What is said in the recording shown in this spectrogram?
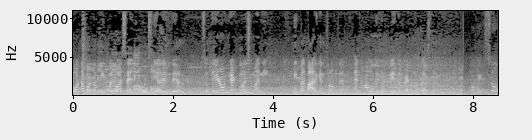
what about the people who are selling goods here and there so they don't get much money people bargain from them and how they will pay the petrol price okay so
